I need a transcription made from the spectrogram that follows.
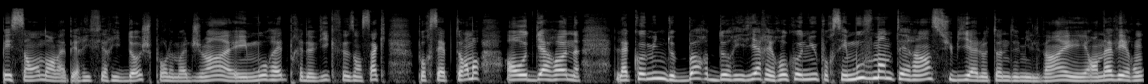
Pessant dans la périphérie d'Auch pour le mois de juin et Mourette près de Vic-Fezensac pour septembre. En Haute-Garonne, la commune de Borde de Rivière est reconnue pour ses mouvements de terrain subis à l'automne 2020 et en Aveyron.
